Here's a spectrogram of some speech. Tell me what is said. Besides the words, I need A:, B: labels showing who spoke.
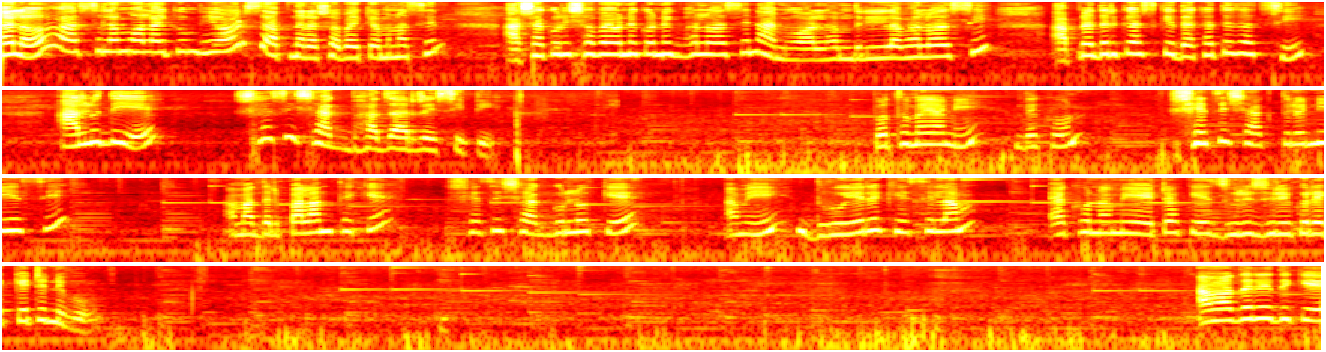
A: Hello, আসসালামু আলাইকুম viewers, আপনারা সবাই কেমন আছেন? আশা করি সবাই অনেক অনেক ভালো আছেন, আমিও আলহামদুলিল্লাহ ভালো আছি। আপনাদেরকে আজকে দেখাতে যাচ্ছি আলু দিয়ে সেচি শাক ভাজার রেসিপি প্রথমে আমি, দেখুন, সেচি শাক তুলে নিয়েছি। আমাদের পালান থেকে সেচি শাকগুলোকে আমি ধুয়ে রেখেছিলাম। এখন আমি এটাকে ঝুরি ঝুরি করে কেটে নেব। আমাদের এদিকে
